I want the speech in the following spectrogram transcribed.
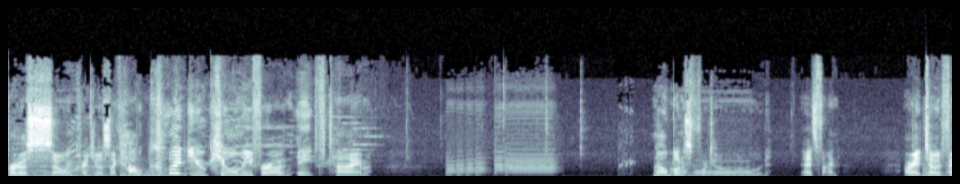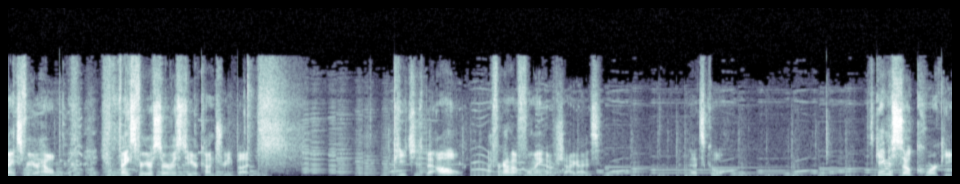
Birdo's so incredulous, like, how could you kill me for an eighth time? No bonus for Toad. That's fine. Alright, Toad, thanks for your help. thanks for your service to your country, but... Peach is. Oh! I forgot about Flamingo Shy Guys. That's cool. This game is so quirky.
